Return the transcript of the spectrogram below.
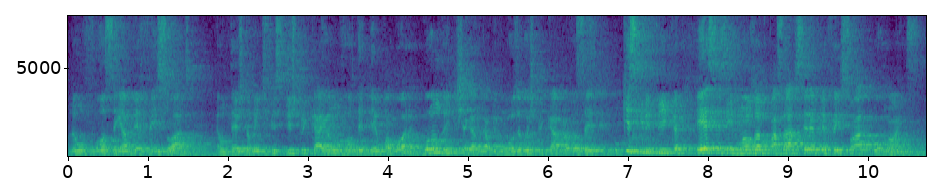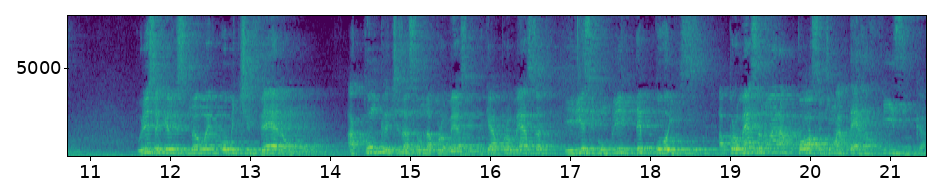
não fossem aperfeiçoados. É um texto também difícil de explicar e eu não vou ter tempo agora. Quando a gente chegar no capítulo 11, eu vou explicar para vocês o que significa esses irmãos ano passado serem aperfeiçoados por nós. Por isso é que eles não obtiveram a concretização da promessa, porque a promessa iria se cumprir depois. A promessa não era a posse de uma terra física,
